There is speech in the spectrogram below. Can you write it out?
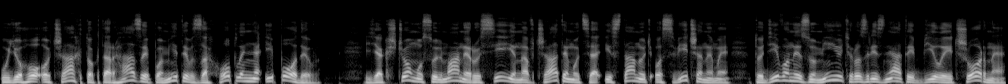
У його очах Токтаргази помітив захоплення і подив. Якщо мусульмани Росії навчатимуться і стануть освіченими, тоді вони зуміють розрізняти біле й чорне,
